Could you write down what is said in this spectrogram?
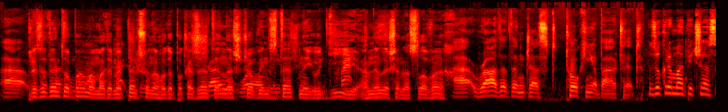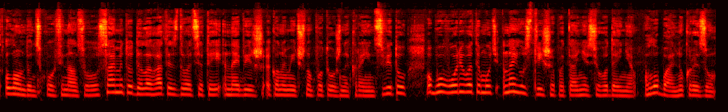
uh, Президент Обама матиме першу нагоду показати, на що він здатний у дії, а не лише на словах. Зокрема, під час лондонського фінансового саміту делегати з 20 найбільш економічно потужних країн світу обговорюватимуть найгостріше питання сьогодення глобальну кризу.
